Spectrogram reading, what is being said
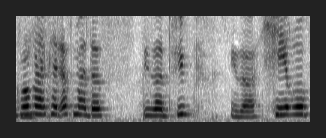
Grover erklärt erstmal, dass dieser Typ, dieser Cherub,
